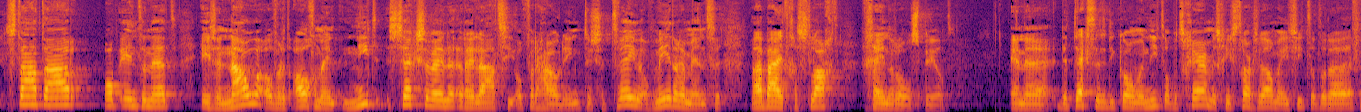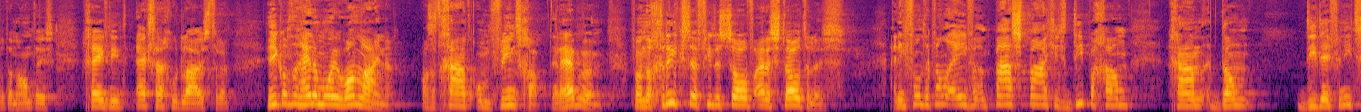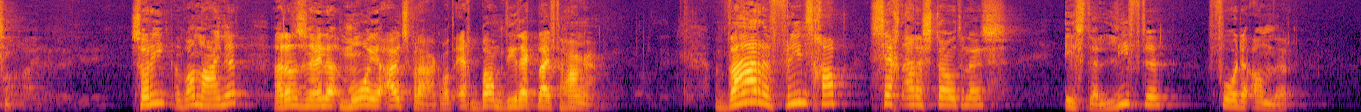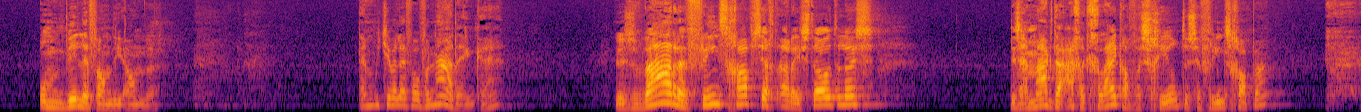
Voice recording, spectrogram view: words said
staat daar op internet, is een nauwe, over het algemeen niet seksuele relatie of verhouding tussen twee of meerdere mensen, waarbij het geslacht geen rol speelt. En uh, de teksten die komen niet op het scherm, misschien straks wel, maar je ziet dat er uh, even wat aan de hand is. Geef niet, extra goed luisteren. Hier komt een hele mooie one-liner als het gaat om vriendschap. Daar hebben we hem. Van de Griekse filosoof Aristoteles. En die vond ik wel even een paar spaatjes dieper gaan, gaan dan die definitie. Sorry, een one-liner? Nou, dat is een hele mooie uitspraak, wat echt bam direct blijft hangen. Ware vriendschap, zegt Aristoteles, is de liefde voor de ander omwille van die ander. Daar moet je wel even over nadenken. Hè? Dus ware vriendschap, zegt Aristoteles. Dus hij maakt daar eigenlijk gelijk al verschil tussen vriendschappen.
